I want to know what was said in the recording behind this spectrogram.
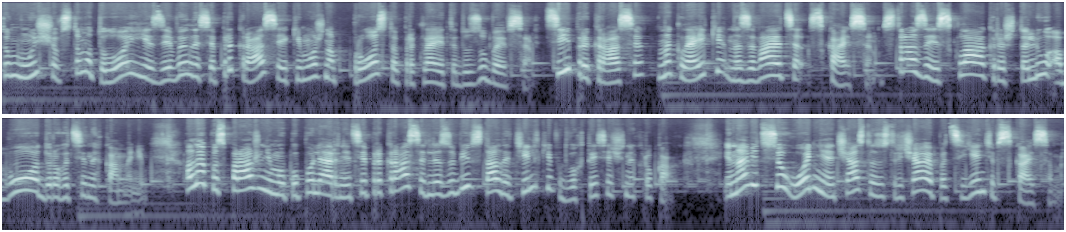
тому що в стоматології з'явилися прикраси, які можна просто приклеїти до зуба і все. Ці прикраси, наклейки, називаються скайси стрази із скла, кришталю або дорогоцінних каменів. Але по-справжньому популярні ці прикраси для зубів стали тільки в 2000-х роках. І навіть сьогодні я часто зустрічаю пацієнтів з кайсами.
